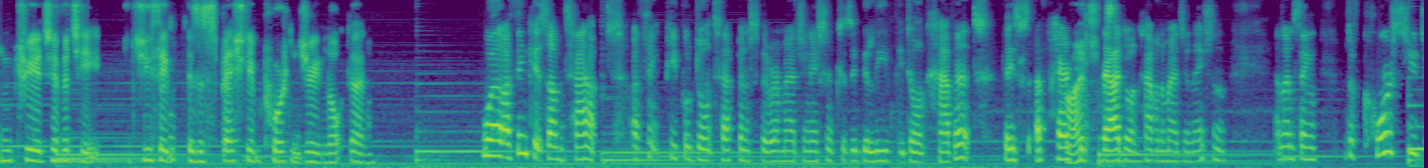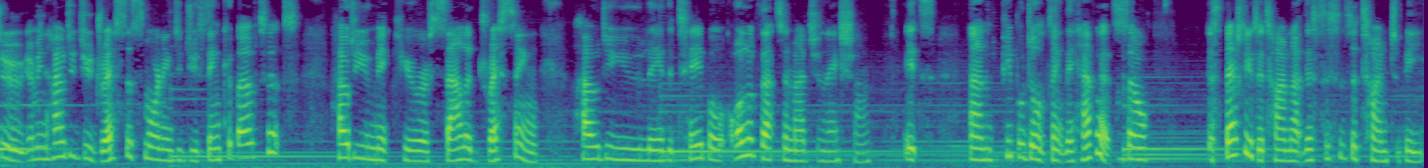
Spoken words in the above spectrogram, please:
and creativity do you think is especially important during lockdown? Well, I think it's untapped. I think people don't tap into their imagination because they believe they don't have it. They, I've heard right. people say, I don't have an imagination. And I'm saying, but of course you do. I mean, how did you dress this morning? Did you think about it? How do you make your salad dressing? How do you lay the table? All of that's imagination. It's and people don't think they have it. So especially at a time like this, this is a time to be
